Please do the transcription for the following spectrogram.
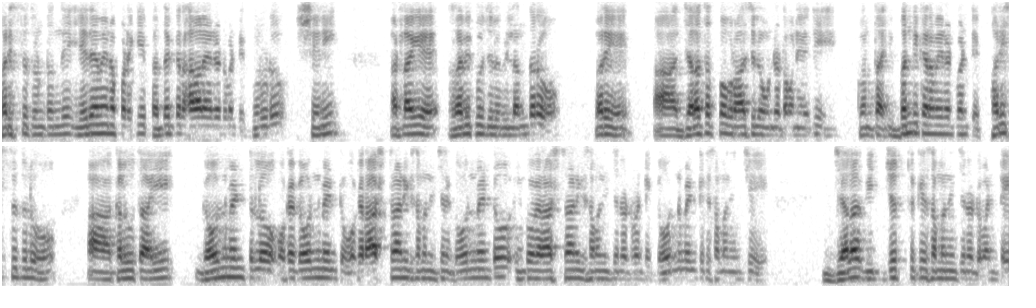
పరిస్థితి ఉంటుంది. ఏదేమైనప్పటికీ పెద్ద గ్రహాలైనటువంటి గురుడు శని అట్లాగే రవికుజులు వీళ్ళందరూ మరి ఆ జలతత్వ రాశిలో ఉండటం అనేది కొంత ఇబ్బందికరమైనటువంటి పరిస్థితులు కలుగుతాయి. గవర్నమెంట్లో ఒక గవర్నమెంట్ ఒక రాష్ట్రానికి సంబంధించిన గవర్నమెంట్ ఇంకొక రాష్ట్రానికి సంబంధించినటువంటి గవర్నమెంట్కి సంబంధించి జల విద్యుత్తుకి సంబంధించినటువంటి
